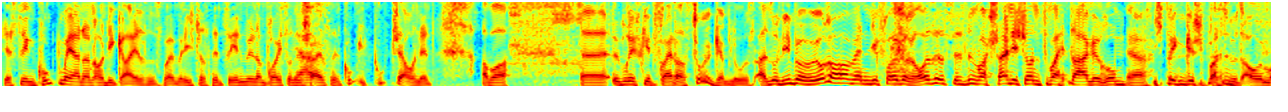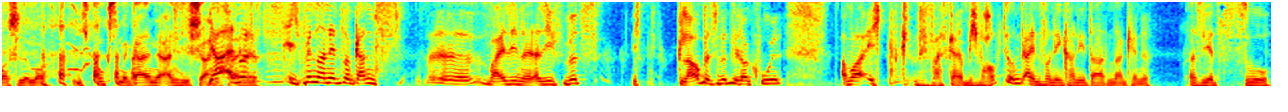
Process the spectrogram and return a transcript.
Deswegen guckt man ja dann auch die Geissens, weil wenn ich das nicht sehen will, dann brauche ich so eine Ja. Scheiße nicht gucken. Ich guck's ja auch nicht. Aber äh, übrigens geht Freitags Dschungelcamp los. Also liebe Hörer, wenn die Folge raus ist, sind wahrscheinlich schon zwei Tage rum. ja. Ich bin gespannt. Das wird auch immer schlimmer. Ich guck's mir gar nicht mehr an, die Scheiße. ja, also eigentlich. ich bin noch nicht so ganz, äh, weiß ich nicht. Also ich würde ich glaube, es wird wieder cool. Aber ich, ich weiß gar nicht, ob ich überhaupt irgendeinen von den Kandidaten da kenne. Also jetzt so.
